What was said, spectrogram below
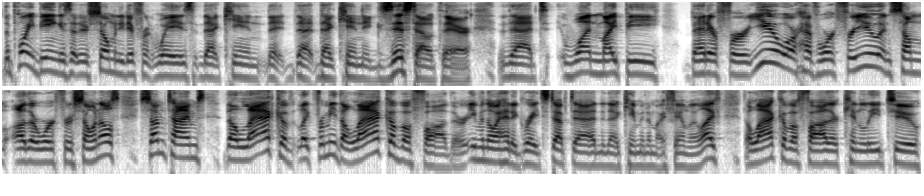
The point being is that there's so many different ways that can that that that can exist out there. That one might be better for you or have worked for you and some other work for someone else. Sometimes the lack of like for me the lack of a father, even though I had a great stepdad and that came into my family life, the lack of a father can lead to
